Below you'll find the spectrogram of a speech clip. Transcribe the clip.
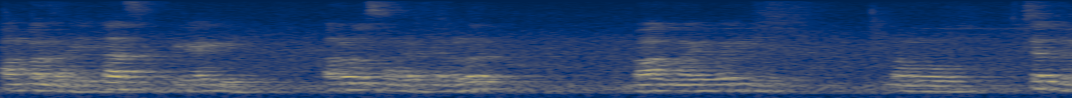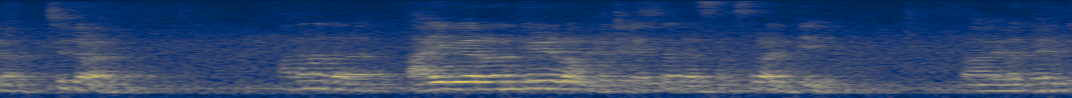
ಹಂಬಲ ಹಿತಾಸಕ್ತಿಗಾಗಿ ಹಲವು ಸಂಘಟನೆಗಳು ಭಾಗವಾಗಿ ನಾವು ಚದ್ರ ಚಿದ್ರ ಅದರ ತಾಯಿ ಬೇರು ಅಂತೇಳಿ ನಾವು ಪ್ರಚಲಿತ ಸಂಸ್ಕೃತ ಅಂತೀವಿ. ನಾವೆಲ್ಲ ದಲಿತ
